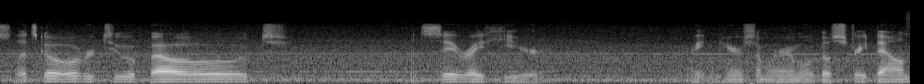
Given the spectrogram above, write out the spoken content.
So let's go over to about, let's say right here. Right in here somewhere and we'll go straight down.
